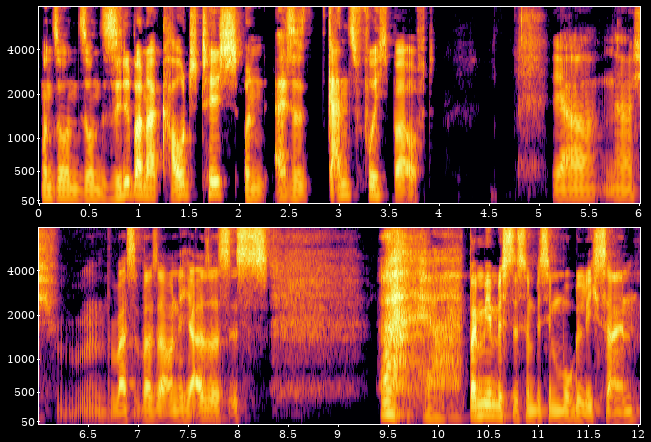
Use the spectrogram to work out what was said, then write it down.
und so ein, so ein silberner Couchtisch, und also ganz furchtbar oft. Ja, ja ich weiß, weiß auch nicht. Also es ist. Ach, ja, bei mir müsste es so ein bisschen muggelig sein.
